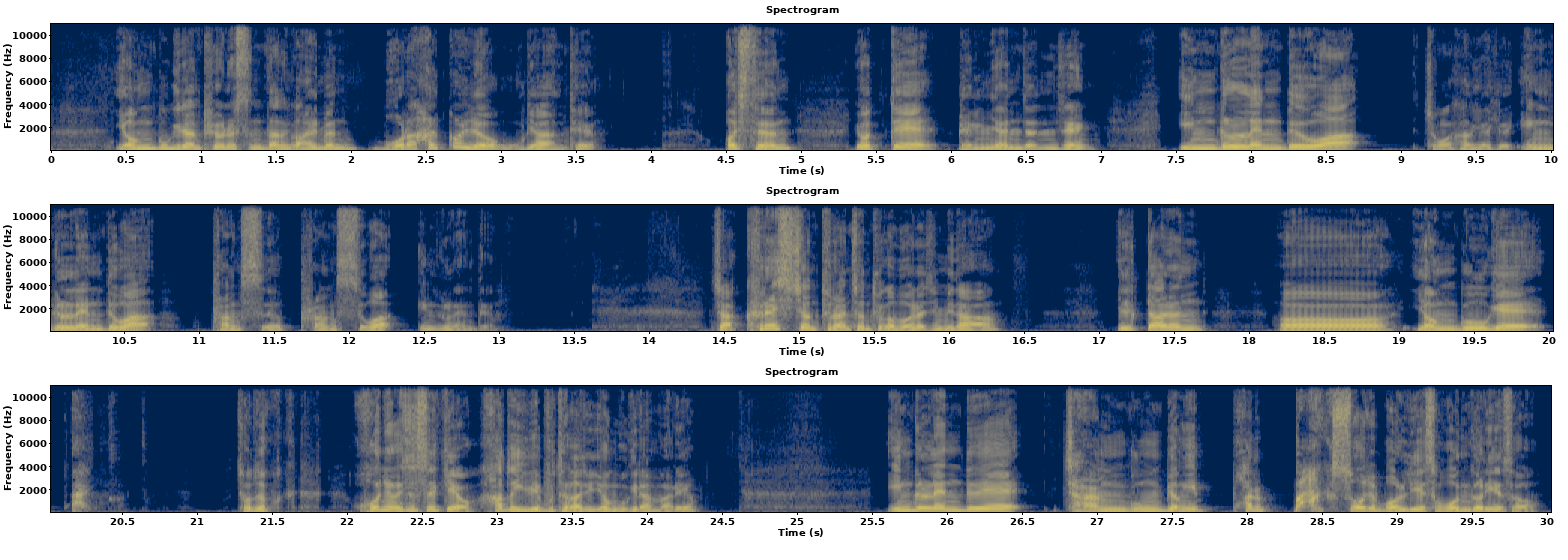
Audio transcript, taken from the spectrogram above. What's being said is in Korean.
영국이란 표현을 쓴다는 거 알면 뭐라 할걸요, 우리한테. 어쨌든 요때 백년 전쟁 잉글랜드와 정확하게 얘기해요. 잉글랜드와 프랑스, 프랑스와 잉글랜드. 자, 크레시 전투란 전투가 벌어집니다. 일단은 어 영국의 아, 저도 혼용해서 쓸게요. 하도 입에 붙어가지고 영국이란 말이에요. 잉글랜드의 장궁병이 팔을 빡 쏘죠 멀리에서 원거리에서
